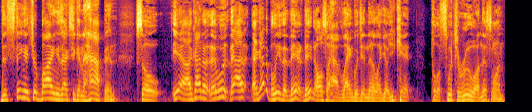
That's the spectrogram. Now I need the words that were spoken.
this thing that you're buying is actually going to happen. So yeah, I kind of I, got to believe that they they'd also have language in there like yo, you can't pull a switcheroo on this one.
